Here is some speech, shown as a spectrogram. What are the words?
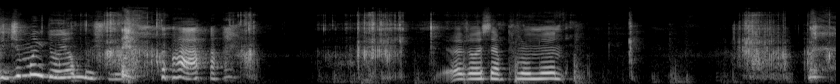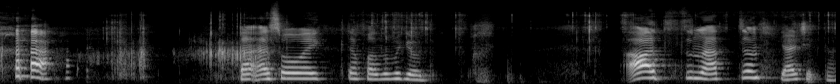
Gıcıma gidiyor yanma şunu. Arkadaşlar Pro'nun ben SOV'de fanımı gördüm. attın attın. Gerçekten.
